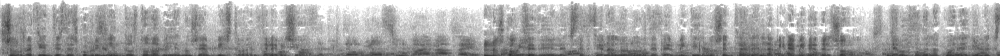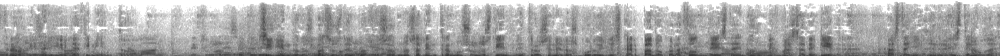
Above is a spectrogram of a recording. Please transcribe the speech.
Sus recientes descubrimientos todavía no se han visto en televisión. Nos concede el excepcional honor de permitirnos entrar en la pirámide del Sol, debajo de la cual hay un extraordinario yacimiento. Siguiendo los pasos del profesor nos adentramos unos 100 metros en el oscuro y escarpado corazón de esta enorme masa de piedra, hasta llegar a este lugar,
